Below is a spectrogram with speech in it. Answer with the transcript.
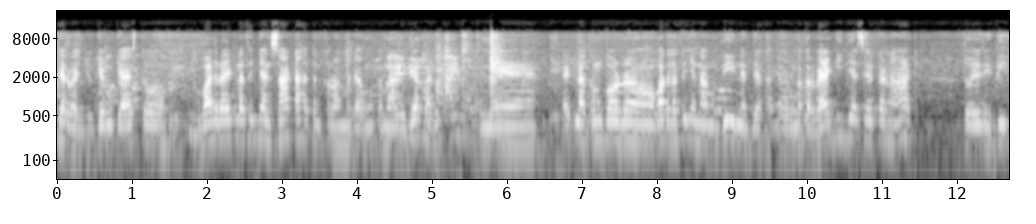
ફેરવાઈ ગયું. કેમ કે આજ તો વાદળા એટલા થઈ ગયા ને સાંટા હતા ને ખરવા માંડ્યા હું તમને દેખાડું. ને એટલા કમકોર વાદળા થઈ ગયા ને આમ દી ને દેખાતો. એમ નકર વાગી ગયા છે અટાણા આઠ. તો એ દી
